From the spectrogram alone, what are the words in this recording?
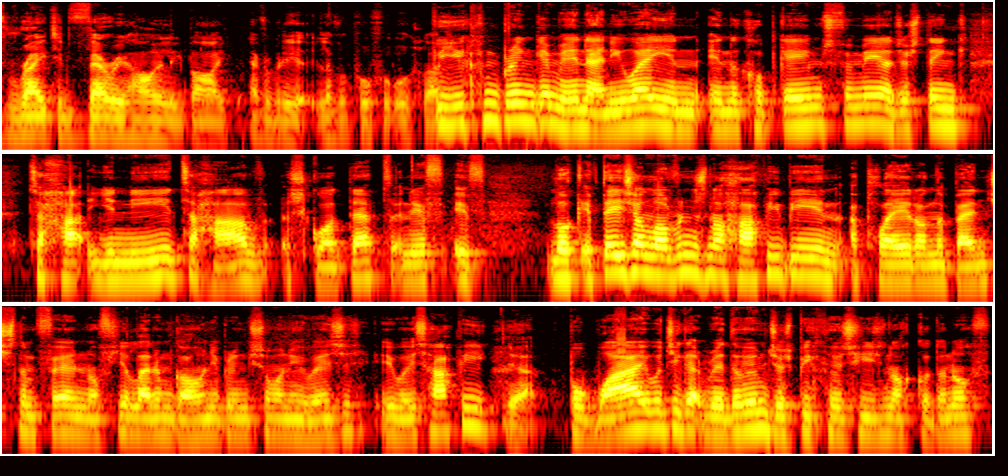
he's rated very highly by everybody at Liverpool Football Club. But you can bring him in anyway in, in the cup games for me. I just think to ha- you need to have a squad depth, and if if look if Dejan Lovren's not happy being a player on the bench, then fair enough. You let him go and you bring someone who is who is happy. Yeah. But why would you get rid of him just because he's not good enough?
